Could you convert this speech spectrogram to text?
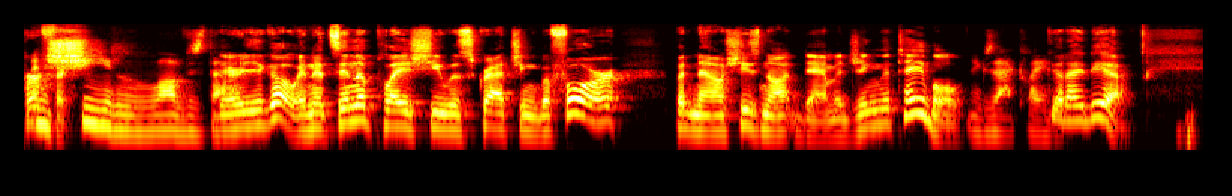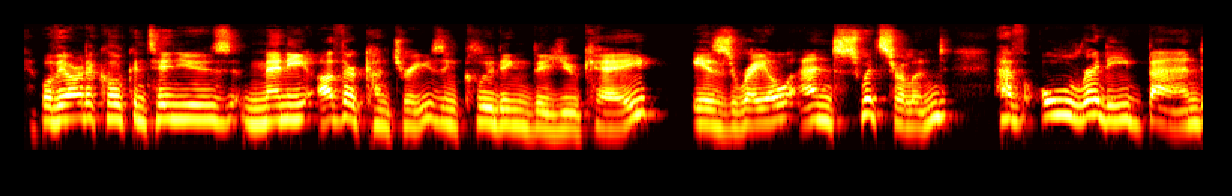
And Perfect. she loves that. there you go. And it's in a place she was scratching before, but now she's not damaging the table. exactly. Good idea. Well, the article continues. Many other countries, including the UK, Israel, and Switzerland, have already banned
